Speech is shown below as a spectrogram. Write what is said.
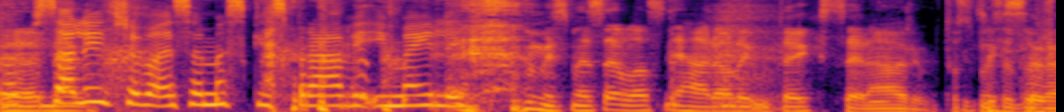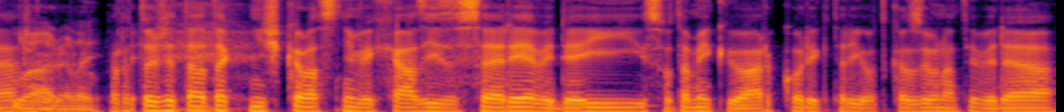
No, psali třeba SMSky, zprávy, e-maily. My jsme se vlastně hádali u těch scénářů, to jsme se trošku hádali. Protože ta, ta knížka vlastně vychází ze série videí, jsou tam i QR kody, které odkazují na ty videa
